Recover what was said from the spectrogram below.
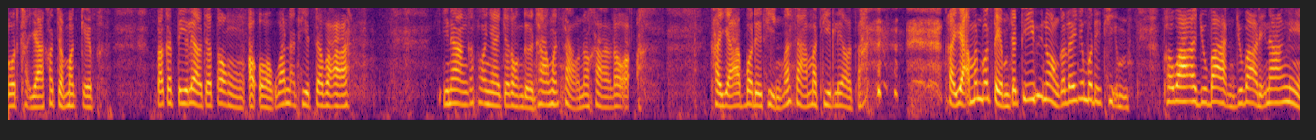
รถขยะเขาจะมาเก็บ ปกติแล้วจะต้องเอาออกวันอาทิตย์แต่ว่า อีนางก็พ่อใหญ่จะต้องเดินทางวันเสาร์เนาะค่ะ เราขยะบ่ได้ถิ่งมาสามอาทิตย์แล้วจ้ะขยะมันบ่เต็มจากที่พี่น้องก็เลยยังบ่ได้ถิ่ม เพราะว่าอยู่บ้านอยู่บ้านอีนางนี่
